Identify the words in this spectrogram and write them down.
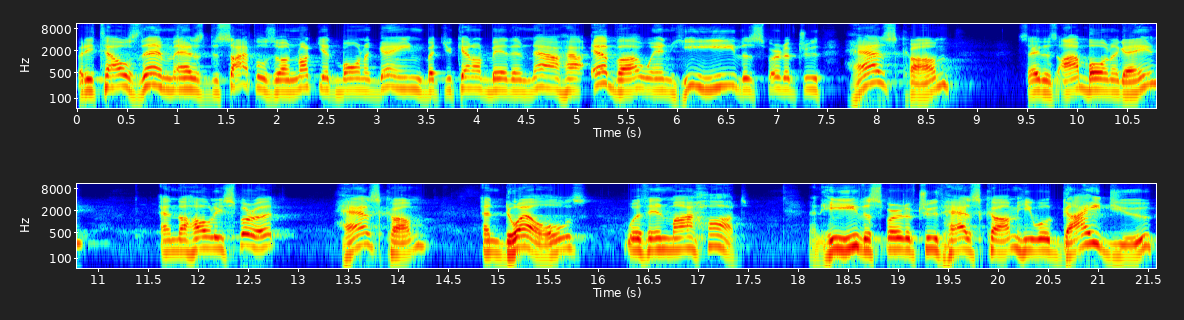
But he tells them, as disciples who are not yet born again, but you cannot bear them now. However, when he, the Spirit of truth, has come, say this I'm born again, and the Holy Spirit has come and dwells within my heart. And he, the Spirit of truth, has come. He will guide you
